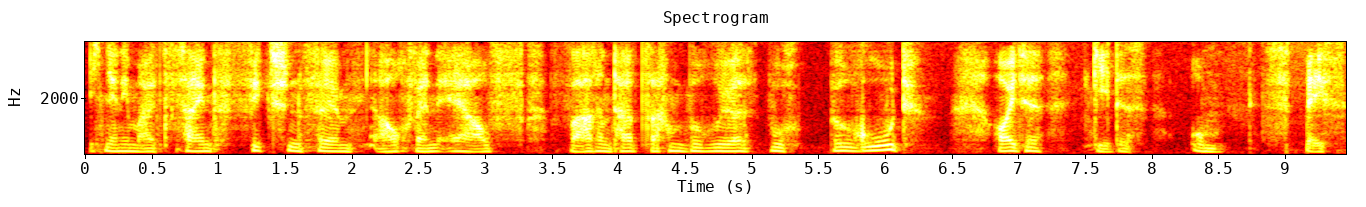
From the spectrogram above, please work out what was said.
ich nenne ihn mal Science-Fiction-Film, auch wenn er auf wahren Tatsachen berührt, beruht. Heute geht es um Space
